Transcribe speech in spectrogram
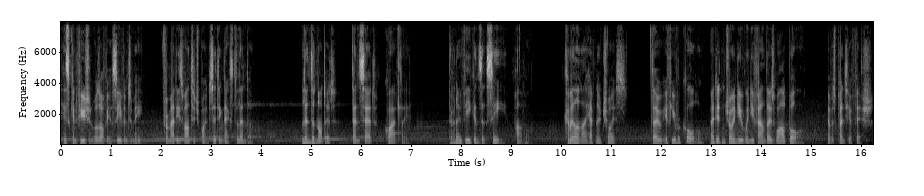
His confusion was obvious even to me, from Maddie's vantage point sitting next to Linda. Linda nodded, then said, quietly, There are no vegans at sea, Pavel. Camille and I have no choice. Though, if you recall, I didn't join you when you found those wild boar. There was plenty of fish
